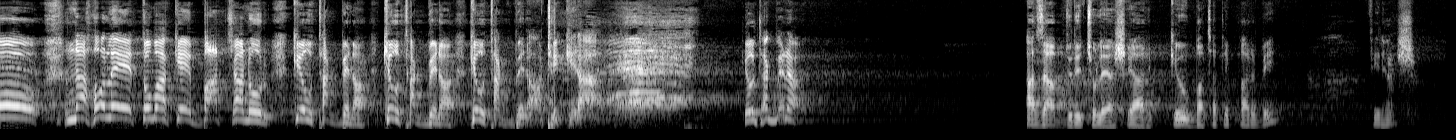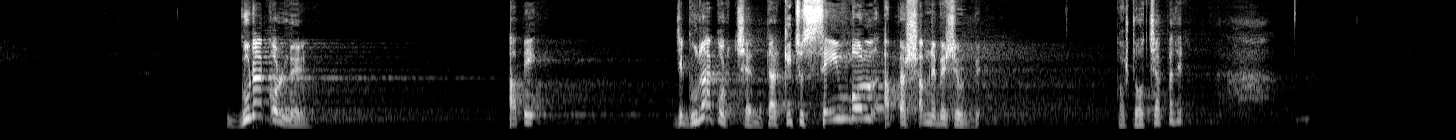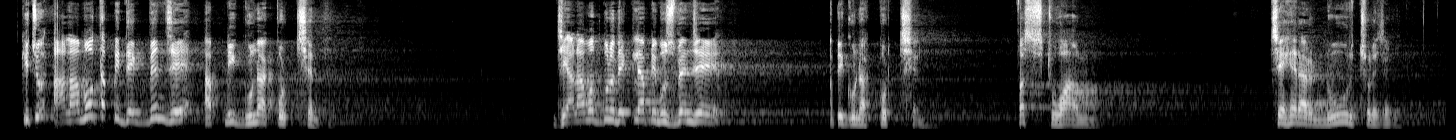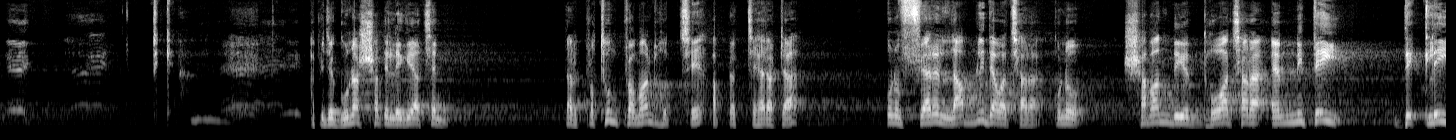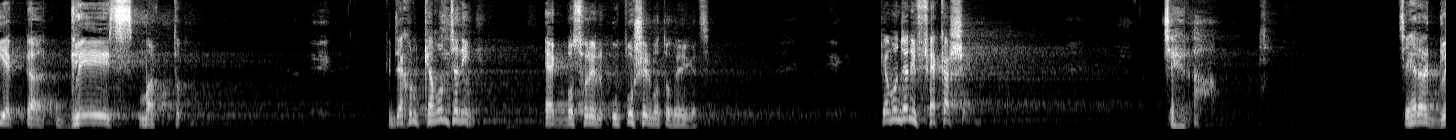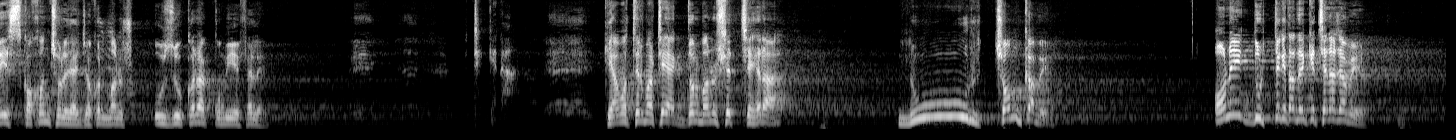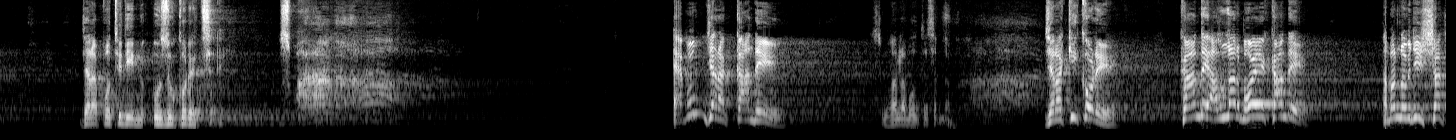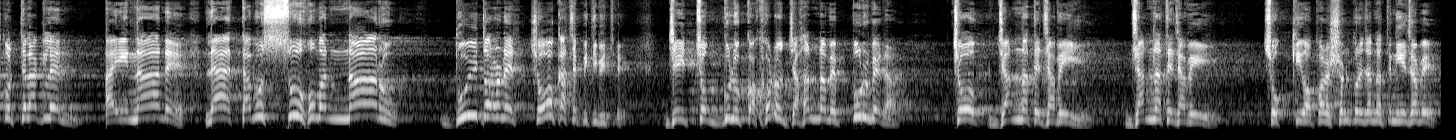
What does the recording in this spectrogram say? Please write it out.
না হলে তোমাকে বাঁচানোর কেউ থাকবে না, কেউ থাকবে না, কেউ থাকবে না, ঠিক কিনা? কেউ থাকবে না? আজাব যদি চলে আসে আর কেউ বাঁচাতে পারবে? ফিরে আস। গুণা করলে, আপনি যে গুণা করছেন, তার কিছু সিম্বল আপনার সামনে বেশি উঠবে। কষ্ট হচ্ছে আপনাদের? কিছু আলামত আপনি দেখবেন যে আপনি গুণা করছেন। যে আলামতগুলো দেখলে আপনি বুঝবেন যে আপনি গুণা করছেন। ফার্স্ট ওয়ান চেহারার নূর চলে যাবে ঠিক না? আপনি যে গুনার সাথে লেগে আছেন, তার প্রথম প্রমাণ হচ্ছে আপনার চেহারাটা কোনো ফেয়ার লাভলি দেওয়া ছাড়া, কোনো সাবান দিয়ে ধোয়া ছাড়া এমনিতেই দেখলেই একটা গ্লেস মারত। কিন্তু এখন কেমন জানি এক বছরের উপোসের মতো হয়ে গেছে। কেমন জানি ফ্যাকাশে। চেহারা। চেহারার গ্লেস কখন চলে যায়? যখন মানুষ উজু করা কমিয়ে ফেলে ঠিক না কেয়ামতের মাঠে একদল মানুষের চেহারা নূর চমকাবে। অনেক দূর থেকে তাদেরকে চেনা যাবে। যারা প্রতিদিন উজু করেছে। এবং যারা কাঁদে। বলতেছেন না। যারা কি করে? কাঁদে, আল্লাহর ভয়ে কাঁদে। আমার নবীজি ইরশাদ করতে লাগলেন, আইনানে লা তামুসসুহুমান নারু। দুই ধরনের চোখ আছে পৃথিবীতে। যেই চোখগুলো কখনো জাহান্নামে পুরবে না, চোখ জান্নাতে যাবেই জান্নাতে যাবেই। চোখ কি অপারেশন করে জান্নাতে নিয়ে যাবে?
